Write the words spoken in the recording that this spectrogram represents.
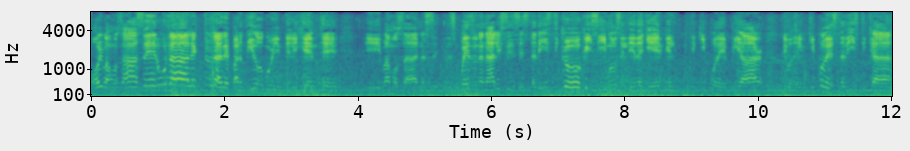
hoy vamos a hacer una lectura de partido muy inteligente y vamos a, después de un análisis estadístico que hicimos el día de ayer, que el equipo de PR, digo, el equipo de estadística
